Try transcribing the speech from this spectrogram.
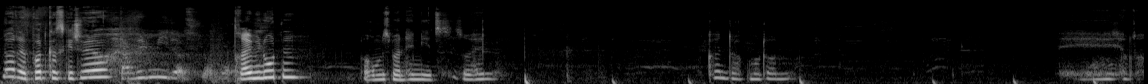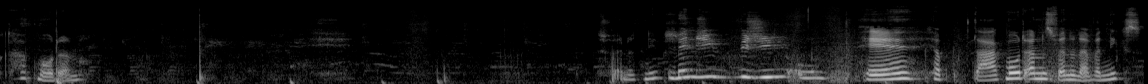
Leute, der Podcast geht schon wieder. Da will mir das Flopper. Drei Minuten. Warum ist mein Handy jetzt so hell? Kein Dark Mode an. Hey, ich hab doch Dark Mode an. Das verändert nichts. Benji, Vigi, oh. Hä? Ich hab Dark Mode an, das verändert einfach nichts.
